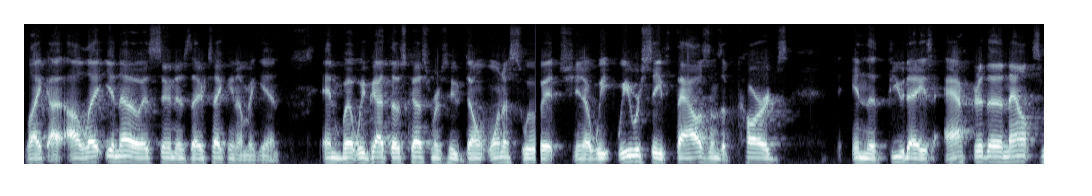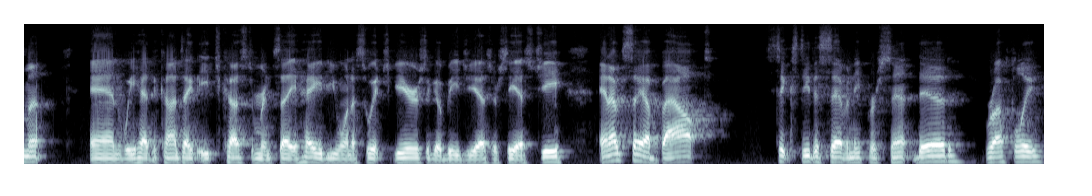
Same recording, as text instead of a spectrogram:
Like I, will let you know as soon as they're taking them again." And but we've got those customers who don't want to switch. You know, we we receive thousands of cards in the few days after the announcement, and we had to contact each customer and say, "Hey, do you want to switch gears to go BGS or CSG?" And I would say about 60 to 70% did roughly.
